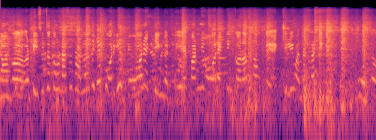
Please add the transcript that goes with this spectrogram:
मग टी सीचं तोंड असं झालं होतं की पोरगी ओव्हर ॲक्टिंग करते पण मी ओव्हर ॲक्टिंग करत नव्हते. ॲक्च्युली माझ्याकडे तिकीट होतं.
